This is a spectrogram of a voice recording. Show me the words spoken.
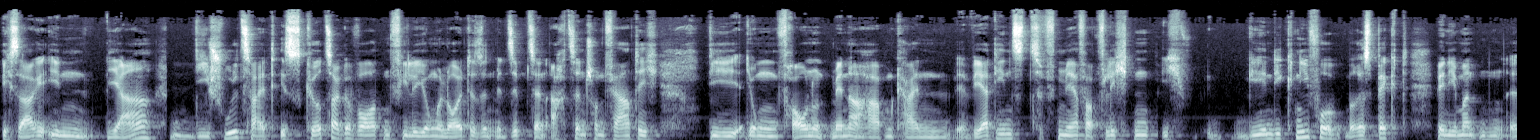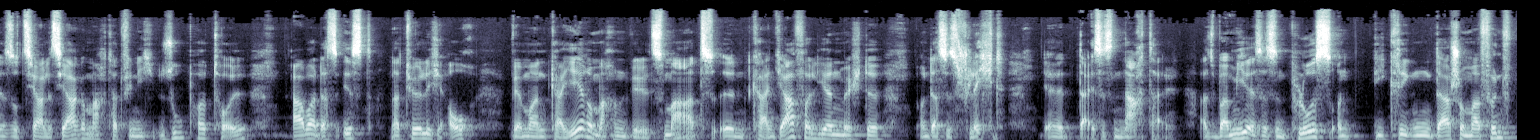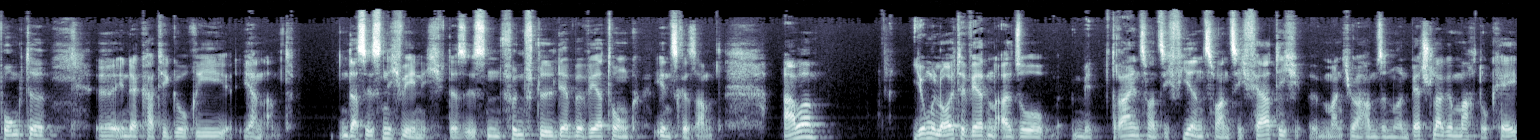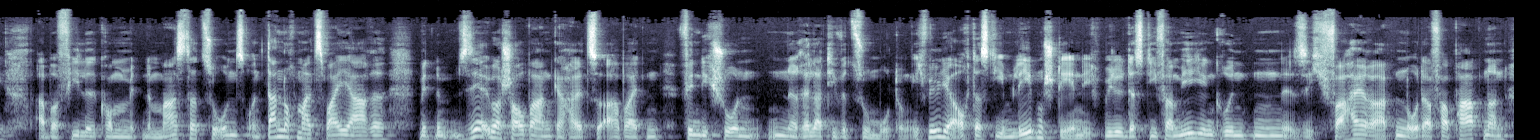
Ich sage Ihnen, ja, die Schulzeit ist kürzer geworden. Viele junge Leute sind mit 17, 18 schon fertig. Die jungen Frauen und Männer haben keinen Wehrdienst mehr verpflichtend. Ich gehe in die Knie vor Respekt. Wenn jemand ein äh, soziales Jahr gemacht hat, finde ich super toll. Aber das ist natürlich auch wenn man Karriere machen will, smart, äh, kein Jahr verlieren möchte und das ist schlecht, äh, da ist es ein Nachteil. Also bei mir ist es ein Plus und die kriegen da schon mal fünf Punkte in der Kategorie Ehrenamt. Das ist nicht wenig. Das ist ein Fünftel der Bewertung insgesamt. Aber Junge Leute werden also mit 23, 24 fertig. Manchmal haben sie nur einen Bachelor gemacht, okay, aber viele kommen mit einem Master zu uns und dann noch mal zwei Jahre mit einem sehr überschaubaren Gehalt zu arbeiten, finde ich schon eine relative Zumutung. Ich will ja auch, dass die im Leben stehen. Ich will, dass die Familien gründen, sich verheiraten oder verpartnern.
